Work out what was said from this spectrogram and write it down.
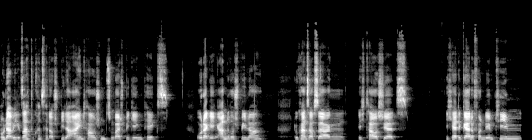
Oder wie gesagt, du kannst halt auch Spieler eintauschen, zum Beispiel gegen Picks oder gegen andere Spieler. Du kannst auch sagen, ich tausche jetzt, ich hätte gerne von dem Team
